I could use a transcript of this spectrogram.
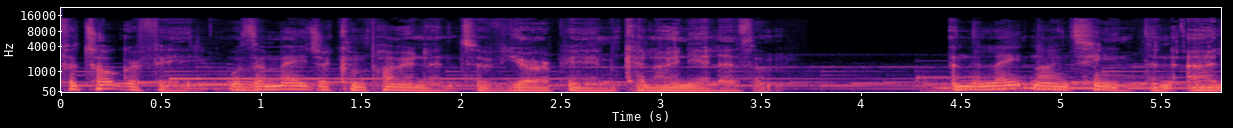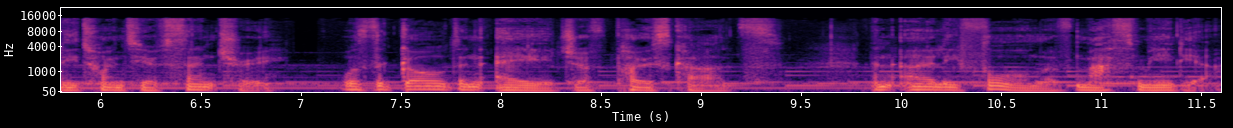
Photography was a major component of European colonialism. And the late 19th and early 20th century was the golden age of postcards an early form of mass media.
